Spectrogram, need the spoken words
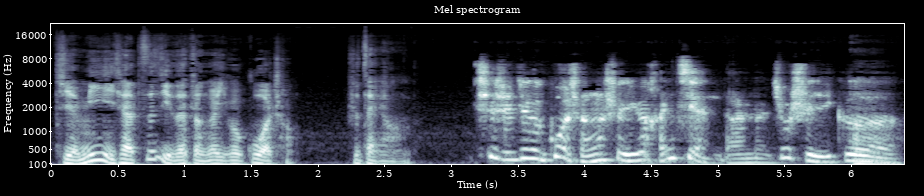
解密一下自己的整个一个过程是怎样的。其实这个过程是一个很简单的，就是一个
